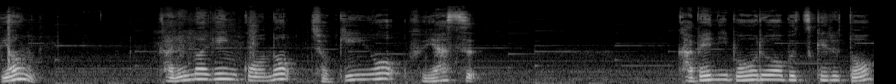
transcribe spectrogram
4カルマ銀行の貯金を増やす。壁にボールをぶつけると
